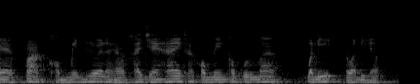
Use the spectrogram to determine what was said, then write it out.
ร์ ฝากคอมเมนต์ด้วยนะครับ ใครแชร์ให้ใครคอมเมนต์ขอบคุณมาก วันนี้สวัสดีครับ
